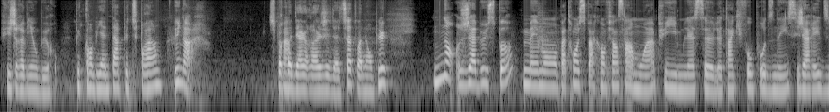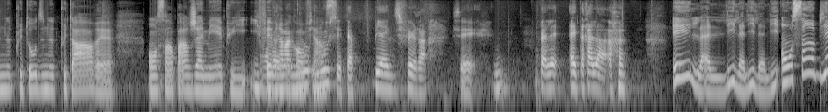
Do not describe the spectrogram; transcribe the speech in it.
puis je reviens au bureau. Puis combien de temps peux-tu prendre? Une heure. Je peux pas déroger de ça, toi non plus. Non, j'abuse pas, mais mon patron a super confiance en moi, puis il me laisse le temps qu'il faut pour dîner. Si j'arrive dix minutes plus tôt, dix minutes plus tard, euh, on s'en parle jamais, puis il fait ben, vraiment confiance. Nous, c'était bien différent. Il fallait être à l'heure. Et la li, la li, la li, on sent bien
